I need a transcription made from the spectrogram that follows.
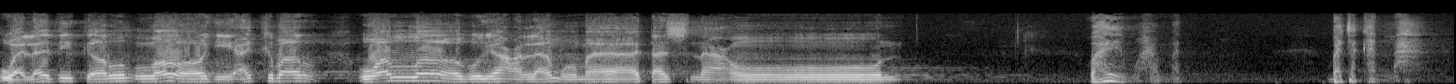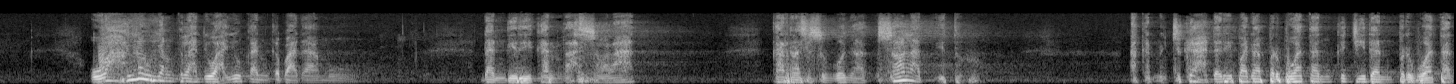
ولذكر الله أكبر. wallahu ya'lamu ma tasna'un. Wahai Muhammad bacakanlah wahyu yang telah diwahyukan kepadamu dan dirikanlah sholat. Karena sesungguhnya sholat itu akan mencegah daripada perbuatan keji dan perbuatan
